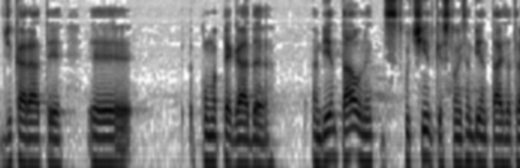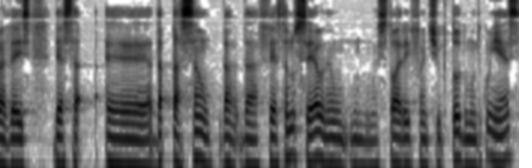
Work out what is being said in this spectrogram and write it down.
de caráter é, com uma pegada ambiental, né, discutindo questões ambientais através dessa é, adaptação da, da, Festa no Céu, né, um, uma história infantil que todo mundo conhece,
